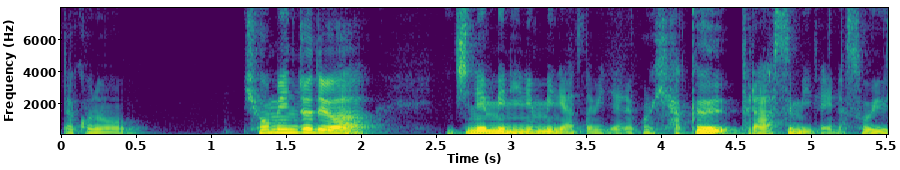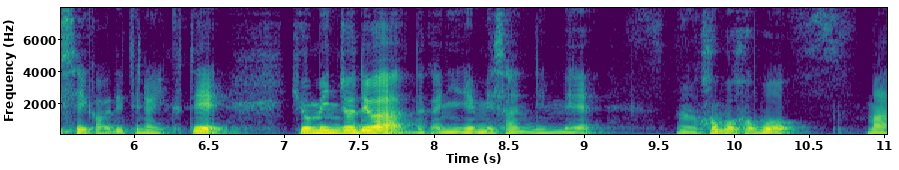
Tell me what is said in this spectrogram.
だこの表面上では1年目2年目にあったみたいなこの100プラスみたいなそういう成果は出てなくて表面上ではなんか2年目3年目、うん、ほぼほぼまあ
